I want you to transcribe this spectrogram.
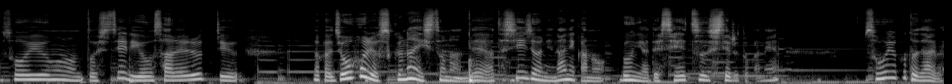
そういうものとして利用されるっていう、だから情報量少ない人なんで、私以上に何かの分野で精通してるとかね。そういうことであれば、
